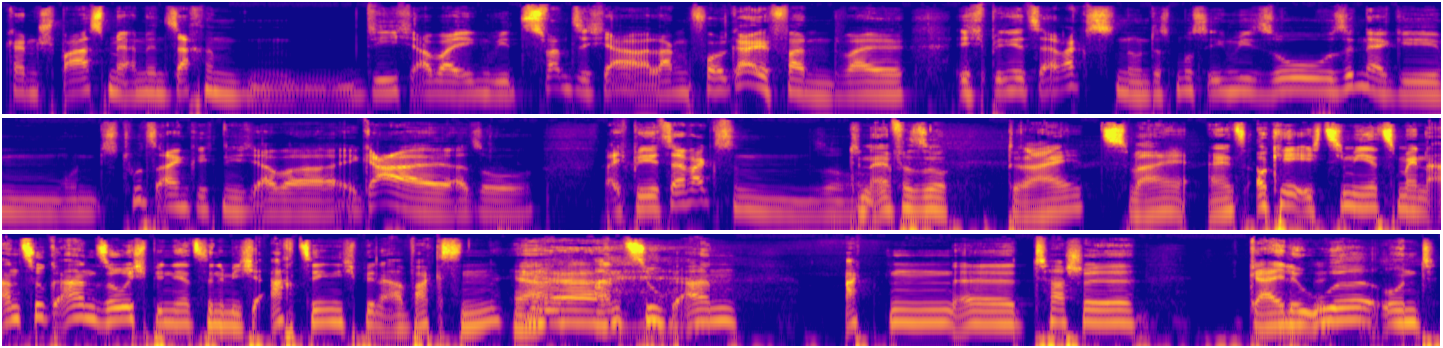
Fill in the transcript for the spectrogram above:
keinen Spaß mehr an den Sachen, die ich aber irgendwie 20 Jahre lang voll geil fand, weil ich bin jetzt erwachsen und das muss irgendwie so Sinn ergeben und tut's eigentlich nicht, aber egal, also, weil ich bin jetzt erwachsen. So. Dann einfach so, drei, zwei, eins, okay, ich ziehe mir jetzt meinen Anzug an, so, ich bin jetzt nämlich 18, ich bin erwachsen, ja, ja. Anzug an, Aktentasche, geile Richtig. Uhr und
